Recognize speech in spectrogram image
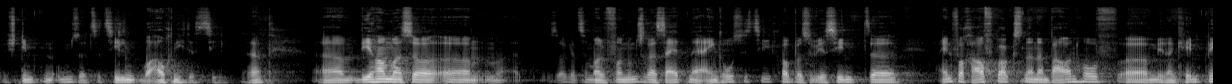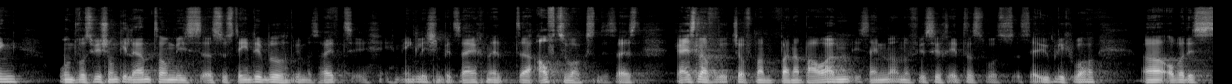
bestimmten Umsatz erzielen, war auch nicht das Ziel. Ähm, wir haben also ähm, sage jetzt mal, von unserer Seite ein großes Ziel gehabt. Also wir sind einfach aufgewachsen an einem Bauernhof mit einem Camping. Und was wir schon gelernt haben, ist äh, sustainable, wie man es heute im Englischen bezeichnet, äh, aufzuwachsen. Das heißt, Kreislaufwirtschaft bei, einer Bauern ist ein und für sich etwas, was sehr üblich war. Äh, aber das,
